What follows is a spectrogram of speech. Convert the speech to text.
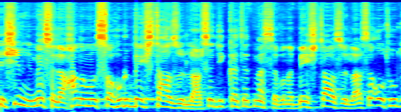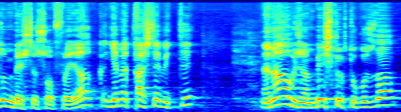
E şimdi mesela hanımın sahuru 5'te hazırlarsa, dikkat etmezse buna 5'te hazırlarsa oturdum 5'te sofraya. Yemek kaçta bitti? E ne yapacağım? 5.49'da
